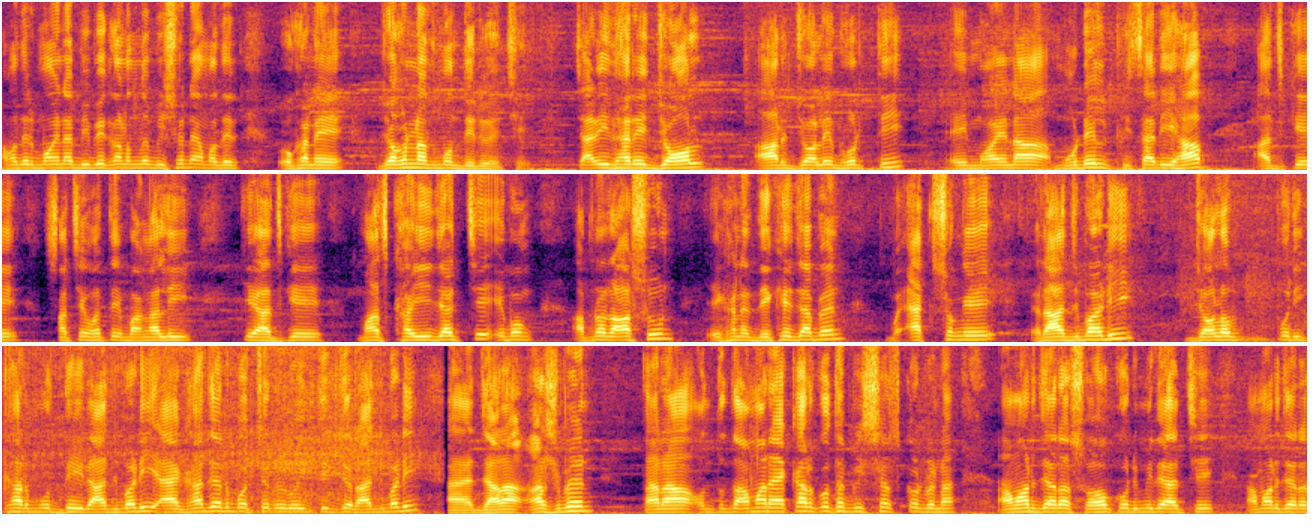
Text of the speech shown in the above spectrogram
আমাদের ময়না বিবেকানন্দ মিশনে আমাদের ওখানে জগন্নাথ মন্দির রয়েছে। চারিধারে জল আর জলে ভর্তি এই ময়না মডেল ফিশারি হাব আজকে সাঁচে ভাতে বাঙালিকে আজকে মাছ খাইয়ে যাচ্ছে এবং আপনারা আসুন, এখানে দেখে যাবেন, একসঙ্গে রাজবাড়ি জল পরীক্ষার মধ্যেই রাজবাড়ি, এক হাজার বছরের ঐতিহ্য রাজবাড়ি। যারা আসবেন, তারা অন্তত আমার একার কথা বিশ্বাস করবে না। আমার যারা সহকর্মীরা আছে, আমার যারা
